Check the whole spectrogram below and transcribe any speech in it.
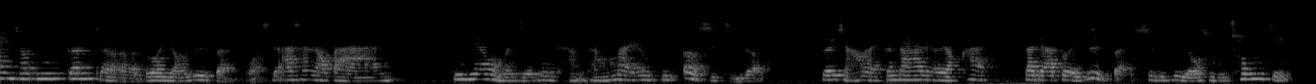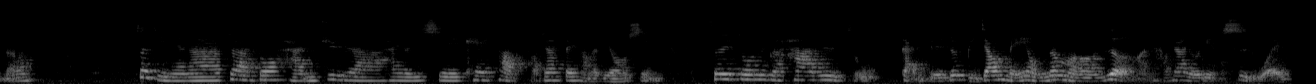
欢迎收听《跟着耳朵游日本》，我是阿山老板。今天我们节目堂堂迈入第二十集了，所以想要来跟大家聊聊看，大家对日本是不是有什么憧憬呢？这几年啊，虽然说韩剧啊，还有一些 K-pop 好像非常的流行，所以说那个哈日族感觉就比较没有那么热门，好像有点式微。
